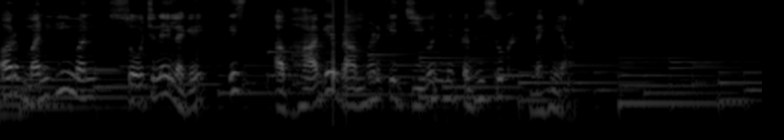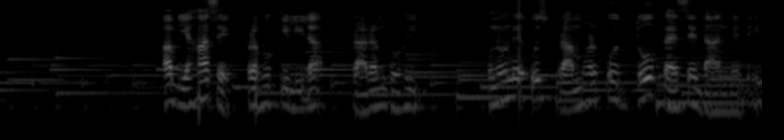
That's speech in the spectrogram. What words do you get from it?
और मन ही मन सोचने लगे, इस अभागे ब्राह्मण के जीवन में कभी सुख नहीं आ सकता। अब यहाँ से प्रभु की लीला प्रारंभ हुई। उन्होंने उस ब्राह्मण को दो पैसे दान में दे दिए।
